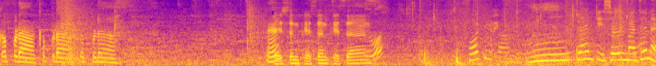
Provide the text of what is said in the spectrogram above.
કપડા કપડા કપડા. Fashion fashion fashion. હમ. ટ્વેન્ટી સેલમાં છે ને?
